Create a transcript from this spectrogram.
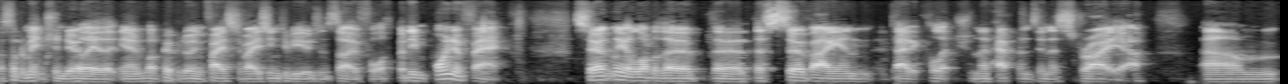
sort of mentioned earlier that you know a lot of people doing face-to-face interviews and so forth. But in point of fact, certainly a lot of the the, the survey and data collection that happens in Australia um,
